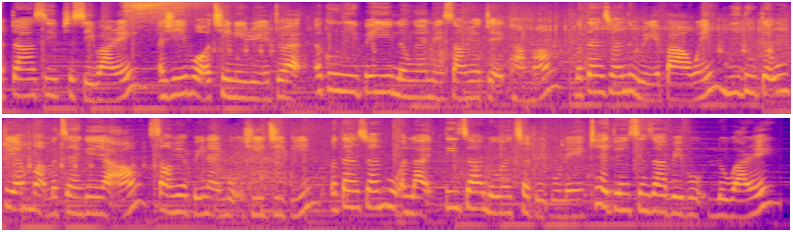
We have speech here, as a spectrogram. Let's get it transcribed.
အတားအဆီးဖြစ်စေပါတယ်။အရေးပေါ်အခြေအနေတွေအတွက်အကူအညီပေးရေးလုပ်ငန်းတွေဆောင်ရွက်တဲ့အခါမှာမတန်ဆွမ်းသူတွေအပါအဝင်မြည်သူတဦးတယောက်မှမကြံခဲ့ရအောင်ဆောင်ရွက်ပေးနိုင်မှုအရေးကြီးပြီးမတန်ဆွမ်းမှုအလိုက်တိကျလိုအပ်ချက်တွေကိုလည်းထည့်သွင်းစဉ်းစားပေးဖို့လိုပါတယ်။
